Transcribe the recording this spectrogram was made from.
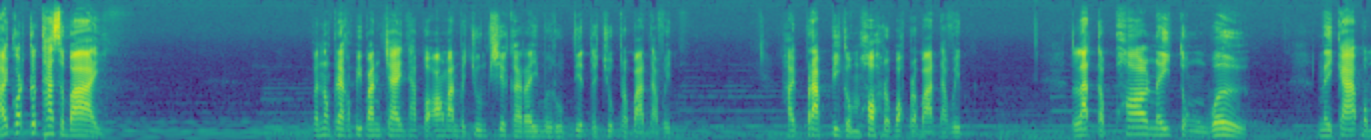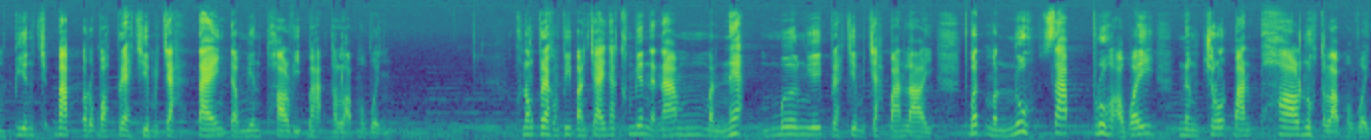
ហើយគាត់គិតថាសបាយ ប៉ុន្តែក្នុងព្រះគម្ពីរបានចែងថាព្រះអង្គបានបញ្ជូនព្យាការីមួយរូបទៀតទៅជួបព្រះបាទដាវីតហើយប្រាប់ពីកំហុសរបស់ព្រះបាទដាវីតលទ្ធផលនៃទង្វើនៃការបំពានច្បាប់របស់ព្រះជាម្ចាស់តែងតែមានផលវិបាកត្រឡប់មកវិញក្នុងព្រះគម្ពីរបានចែងថាគ្មានអ្នកណាម្នាក់មើលងាយព្រះជាម្ចាស់បានឡើយត្បិតមនុស្សសាបព្រោះអ្វីនឹងច្រូតបានផលនោះត្រឡប់មកវិញ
